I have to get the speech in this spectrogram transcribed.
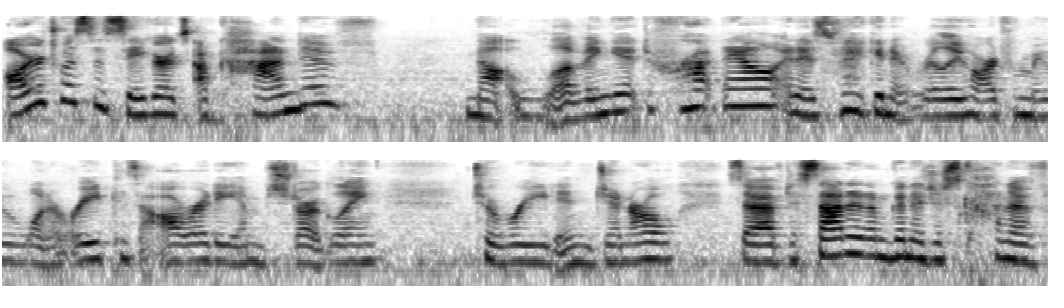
All Your Twisted Secrets, I'm kind of not loving it right now. And it's making it really hard for me to want to read because I already am struggling to read in general. So I've decided I'm going to just kind of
